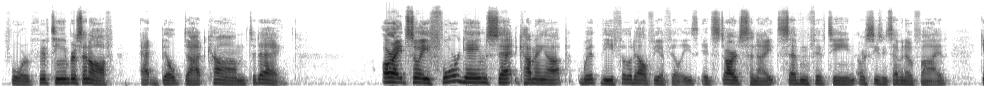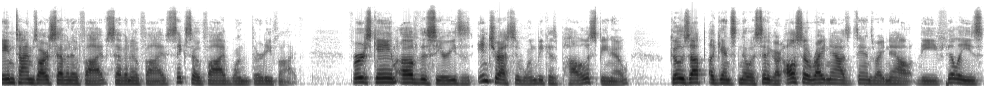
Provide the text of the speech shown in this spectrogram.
for 15% off at built.com today. All right, so a four game set coming up with the Philadelphia Phillies. It starts tonight, 7:15 or excuse me, 7:05. Game times are 7:05, 7:05, 6:05, 1:35. First game of the series is an interesting one because Paolo Espino goes up against Noah Syndergaard. Also, right now, as it stands right now, the Phillies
